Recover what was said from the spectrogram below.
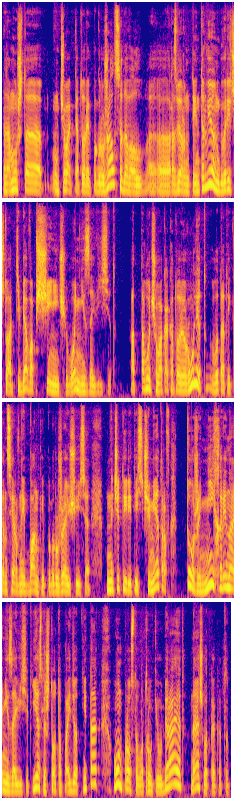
Потому что чувак, который погружался, давал э, развернутое интервью, он говорит, что от тебя вообще ничего не зависит от того чувака, который рулит вот этой консервной банкой, погружающейся на 4000 метров, тоже ни хрена не зависит. Если что-то пойдет не так, он просто вот руки убирает, знаешь, вот как этот...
